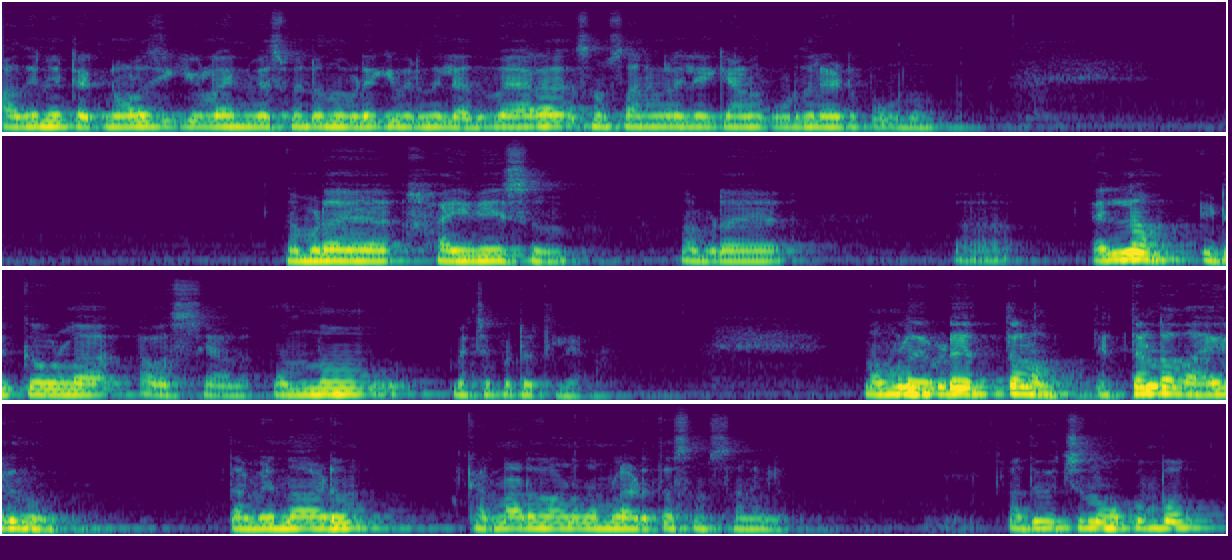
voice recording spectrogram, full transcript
അതിന് ടെക്നോളജിക്കുള്ള ഇൻവെസ്റ്റ്മെന്റ് ഒന്നും ഇവിടേക്ക് വരുന്നില്ല. അത് വേറെ സംസ്ഥാനങ്ങളിലേക്കാണ് കൂടുതലായിട്ട് പോകുന്നത്. നമ്മുടെ ഹൈവേസും നമ്മുടെ എല്ലാം ഇടുക്കമുള്ള അവസ്ഥയാണ്. ഒന്നും മെച്ചപ്പെട്ടിട്ടില്ല. നമ്മൾ എവിടെ എത്തണം? എത്തേണ്ടതായിരുന്നു. തമിഴ്നാടും കർണാടകമാണ് നമ്മൾ അടുത്ത സംസ്ഥാനങ്ങൾ. അത് വെച്ച് നോക്കുമ്പോൾ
